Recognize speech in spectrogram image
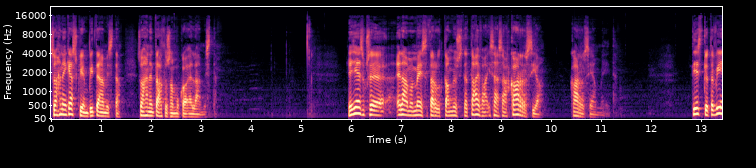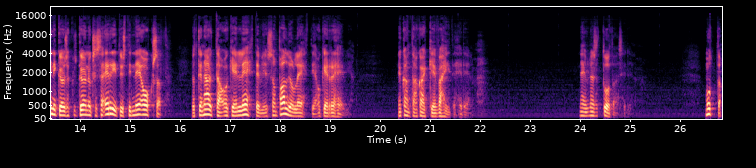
Se on hänen käskyjen pitämistä, se on hänen tahtonsa mukaan elämistä. Ja Jeesuksen elämä meissä tarkoittaa myös sitä, että taivaan isä saa karsia, karsia meitä. Tiesitkö, että viiniköynnöksessä erityisesti ne oksat, jotka näyttää oikein lehteviä, jossa on paljon lehtiä, oikein reheviä, ne kantaa kaikkein vähiten hedelmää. Ne ei yleensä tuotaisi hedelmää. Mutta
